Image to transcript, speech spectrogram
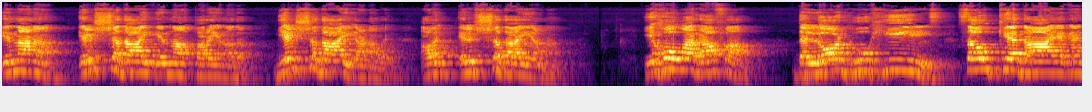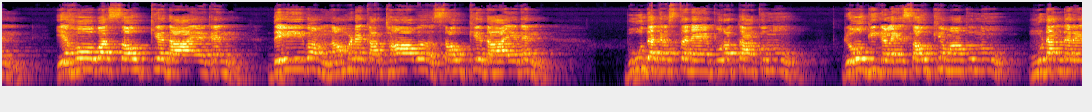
എന്നാണ് എൽഷദായ് എന്ന് പറയുന്നത്. എൽഷദായ് ആണ് അവൻ. അവൻ എൽഷദായി ആണ്. Jehovah Rapha the Lord who heals സൗഖ്യദായകൻ. യഹോവ സൗഖ്യദായകൻ. ദൈവം നമ്മുടെ കർത്താവ് സൗഖ്യദായകൻ. ഭൂതഗ്രസ്തനെ പുറത്താക്കുന്നു. രോഗികളെ സൗഖ്യമാക്കുന്നു. മുടന്തരെ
